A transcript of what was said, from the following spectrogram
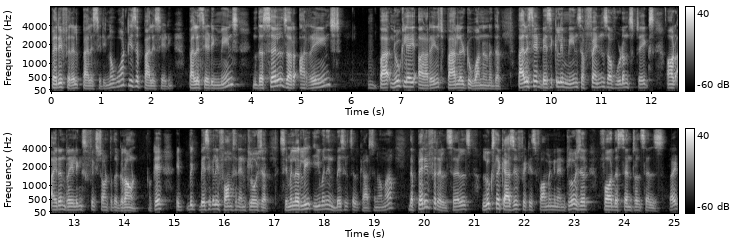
peripheral palisading. Now, what is a palisading? Palisading means the cells are arranged nuclei are arranged parallel to one another. Palisade basically means a fence of wooden stakes or iron railings fixed onto the ground. Okay, it, it basically forms an enclosure. Similarly, even in basal cell carcinoma, the peripheral cells looks like as if it is forming an enclosure for the central cells, right?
